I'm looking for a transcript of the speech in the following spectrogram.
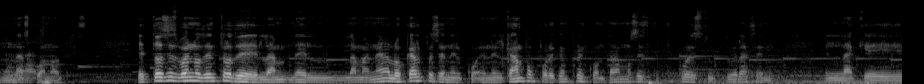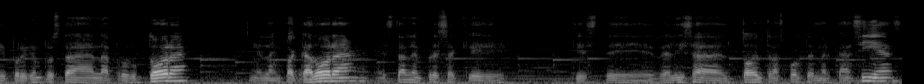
unas con otras. Entonces, bueno, dentro de la, de la, manera local, pues en el, en el campo, por ejemplo, encontramos este tipo de estructuras en, en la que, por ejemplo, está la productora, la empacadora, está la empresa que, que este, realiza todo el transporte de mercancías.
